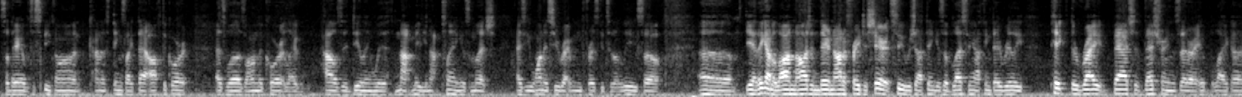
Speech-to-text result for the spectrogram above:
So they're able to speak on kind of things like that off the court as well as on the court like how's it dealing with not maybe not playing as much as you wanted to right when you first get to the league? So uh, yeah they got a lot of knowledge and they're not afraid to share it too which i think is a blessing. I think they really picked the right batch of veterans that are able, like uh,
